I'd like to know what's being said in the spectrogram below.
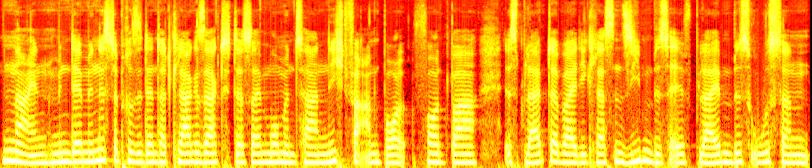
Nein, der Ministerpräsident hat klar gesagt, das sei momentan nicht verantwortbar. Es bleibt dabei, die Klassen 7 bis 11 bleiben bis Ostern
